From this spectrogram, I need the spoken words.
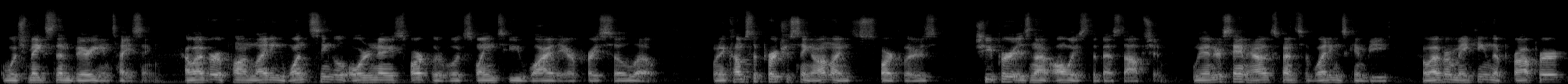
which makes them very enticing. However, upon lighting one single ordinary sparkler, we'll explain to you why they are priced so low. When it comes to purchasing online sparklers, cheaper is not always the best option. We understand how expensive weddings can be, however, making the proper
